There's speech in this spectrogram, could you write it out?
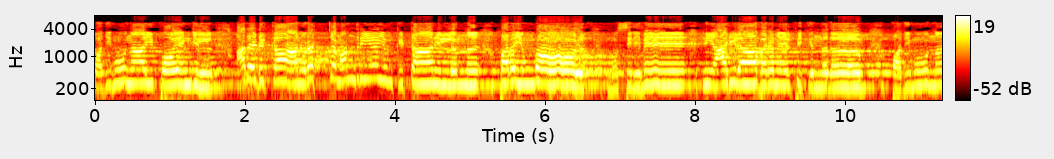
പതിമൂന്നായി പോയെങ്കിൽ അതെടുക്കാൻ ഒരൊറ്റ മന്ത്രിയെയും കിട്ടാനില്ലെന്ന് പറയുമ്പോൾ മുസ്ലിമേ നീ ആരിലാ പരമേൽപ്പിക്കുന്നത് പതിമൂന്ന്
